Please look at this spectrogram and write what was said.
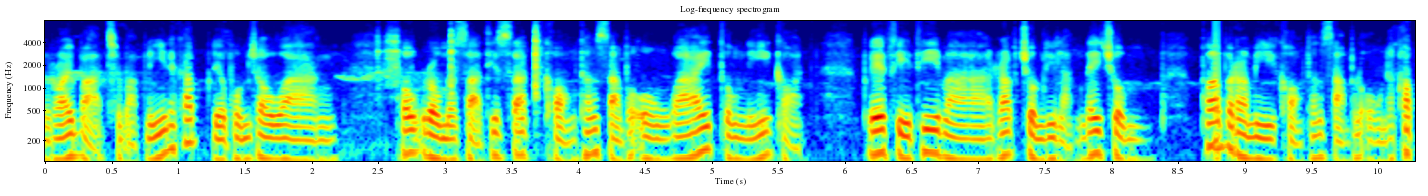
100 บาทฉบับนี้นะครับ เดี๋ยวผมจะวางพระบรมสารีริสักของทั้งสามพระองค์ไว้ตรงนี้ก่อน เพื่อฟซีที่มารับชมทีหลังได้ชม พระบารมีของทั้งสามพระองค์นะครับ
